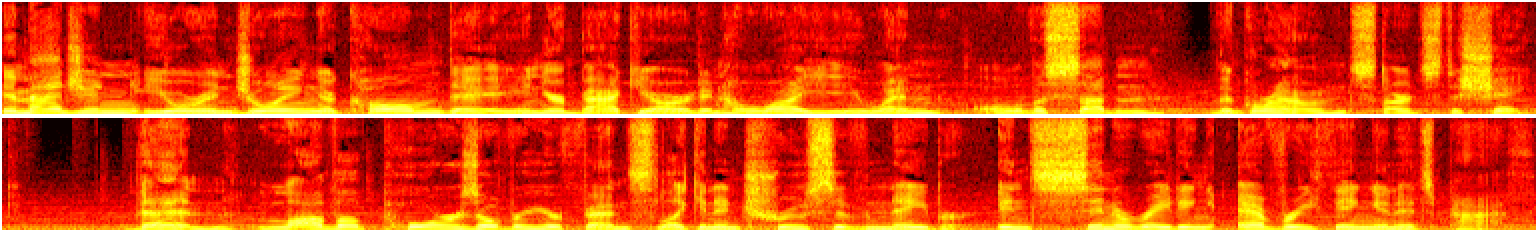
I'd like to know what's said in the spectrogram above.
Imagine you're enjoying a calm day in your backyard in Hawaii when, all of a sudden, the ground starts to shake. Then, lava pours over your fence like an intrusive neighbor, incinerating everything in its path.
